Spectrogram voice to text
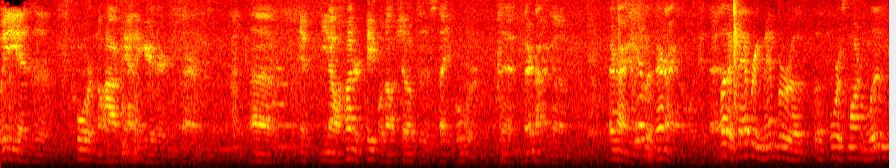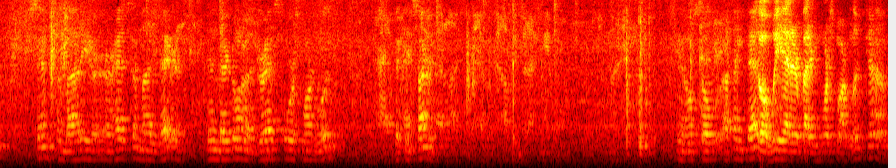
we as a court in Ohio County hear their concerns. Uh, If, you know, a hundred people don't show up to the state board, then they're not gonna, they're not gonna, but- they're not gonna look at that. But if every member of, of Forest Martin Loop sends somebody or, or has somebody there, then they're gonna address Forest Martin Loop. The concern. I'd like to have a copy, but I can't You know, so I think that, So if we had everybody from Horse Smart Loop come,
